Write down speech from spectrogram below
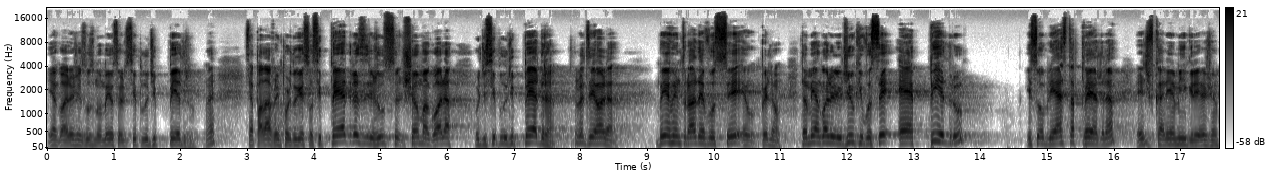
e agora Jesus nomeia o seu discípulo de Pedro, né? Se a palavra em português fosse pedras, Jesus chama agora o discípulo de pedra. Ele vai dizer: Olha, bem-aventurado é você, eu, perdão, também agora eu lhe digo que você é Pedro, e sobre esta pedra edificarei a minha igreja,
